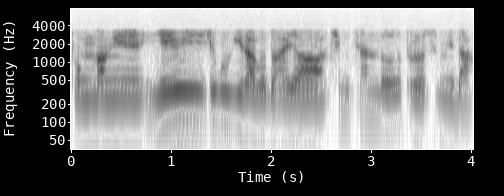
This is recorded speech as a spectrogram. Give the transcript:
동방의 예의시국이라고도 하여 칭찬도 들었습니다.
